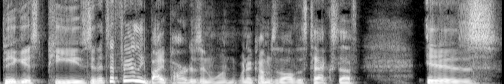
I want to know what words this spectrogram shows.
biggest peeves, and it's a fairly bipartisan one when it comes to all this tax stuff, is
